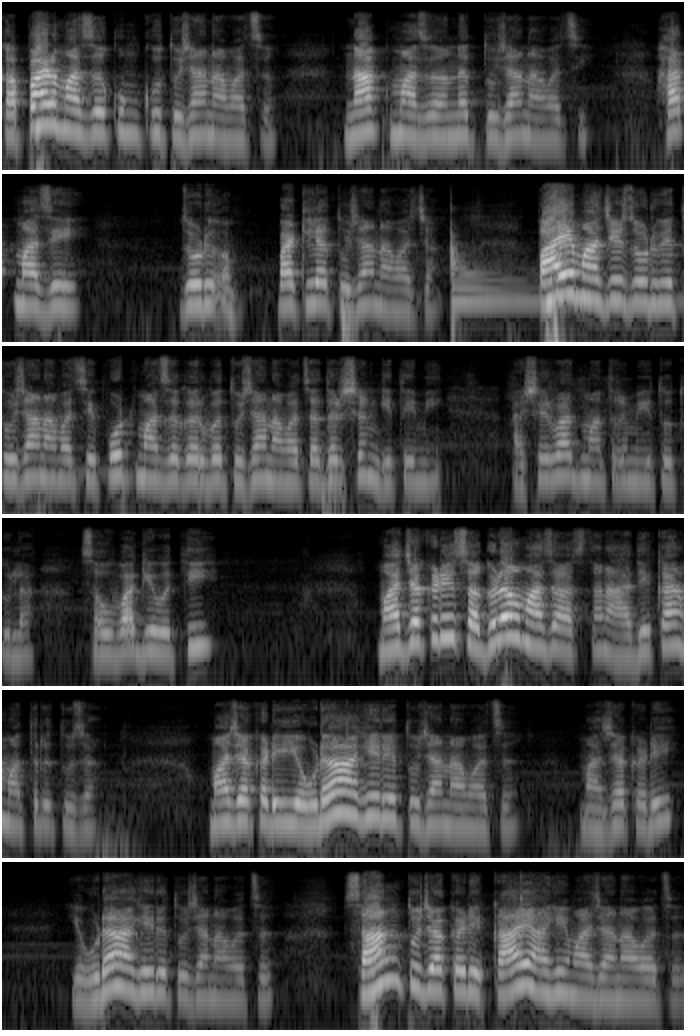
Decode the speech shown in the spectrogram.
कपाळ माझं कुंकू तुझ्या नावाचं. नाक माझं नथ तुझ्या नावाची. हात माझे जोड पाटल्या तुझ्या नावाच्या. पाय माझे जोडवे तुझ्या नावाचे पोट माझं गर्भ तुझ्या नावाचा दर्शन घेते मी. आशीर्वाद मात्र मिळतो तुला सौभाग्यवती. माझ्याकडे सगळं माझं असताना अधिकार मात्र तुझा. माझ्याकडे एवढं आहे रे तुझ्या नावाचं माझ्याकडे एवढं आहे रे तुझ्या नावाचं. सांग तुझ्याकडे काय आहे माझ्या नावाचं.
